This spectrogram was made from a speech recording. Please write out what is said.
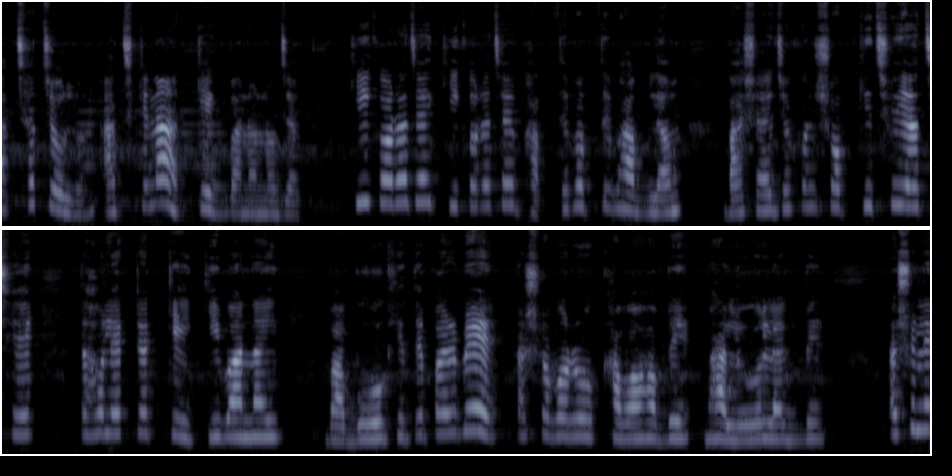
আচ্ছা চলুন। আজকে না কেক বানানো যাক। কী করা যায়, কী করা যায় ভাবতে ভাবতে ভাবলাম, বাসায় যখন সব কিছুই আছে, তাহলে একটা কেকই বানাই। বাবুও খেতে পারবে আর সবারও খাওয়া হবে, ভালোও লাগবে। আসলে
